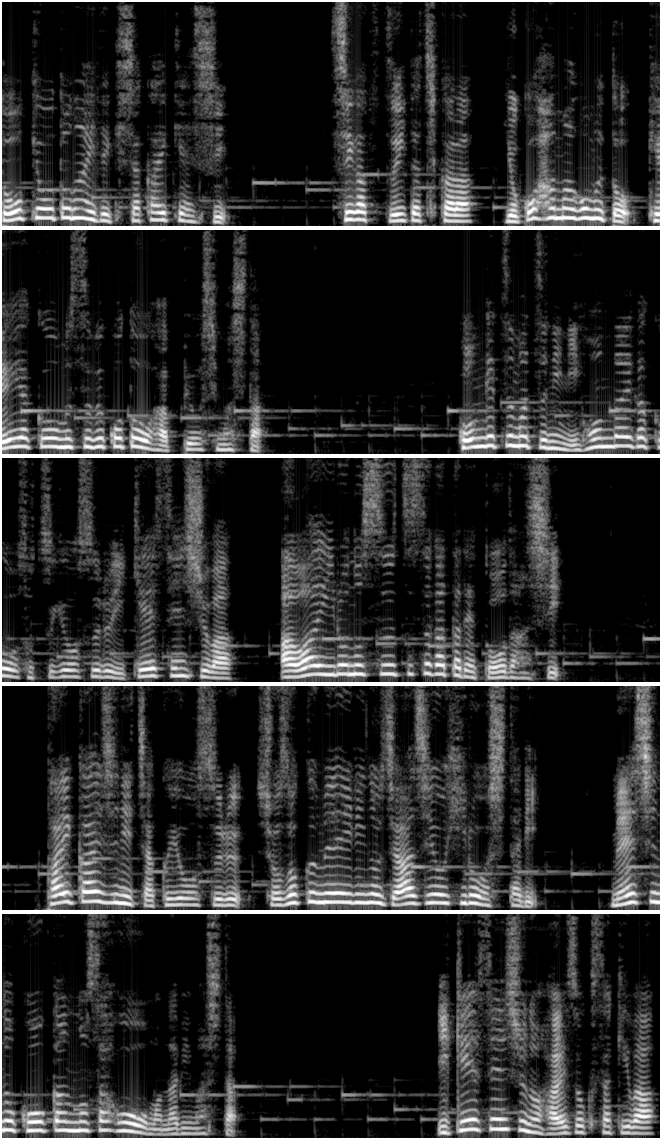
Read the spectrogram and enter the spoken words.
東京都内で記者会見し、4月1日から横浜ゴムと契約を結ぶことを発表しました。今月末に日本大学を卒業する池江選手は、淡い色のスーツ姿で登壇し、大会時に着用する所属名入りのジャージを披露したり、名刺の交換の作法を学びました。池江選手の配属先は、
